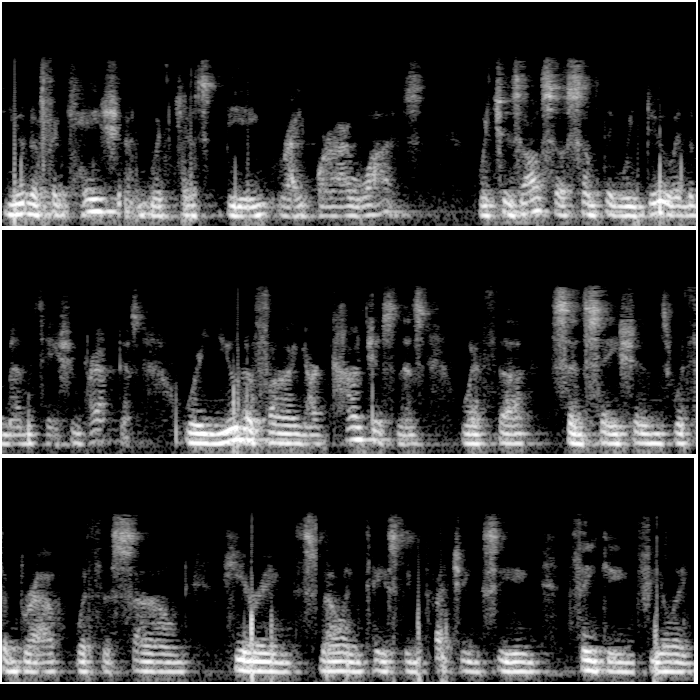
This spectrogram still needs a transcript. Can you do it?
unification with just being right where I was which is also something we do in the meditation practice. We're unifying our consciousness with the sensations, with the breath, with the sound, hearing, smelling, tasting, touching, seeing, thinking, feeling.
